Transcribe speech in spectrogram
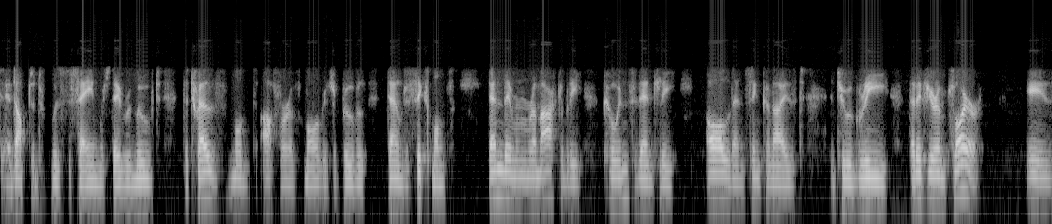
they adopted was the same, which they removed the 12 month offer of mortgage approval down to six months. Then they remarkably, coincidentally, all then synchronized to agree that if your employer is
